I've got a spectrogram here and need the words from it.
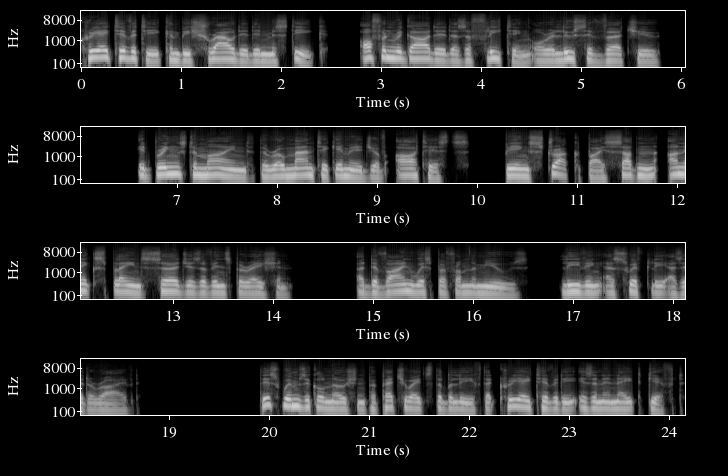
Creativity can be shrouded in mystique, often regarded as a fleeting or elusive virtue. It brings to mind the romantic image of artists being struck by sudden, unexplained surges of inspiration, a divine whisper from the muse, leaving as swiftly as it arrived. This whimsical notion perpetuates the belief that creativity is an innate gift,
